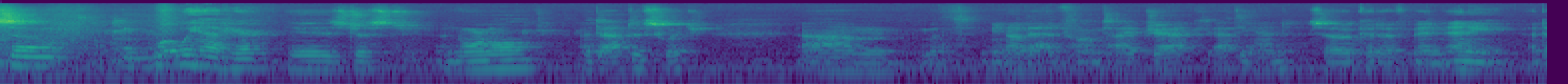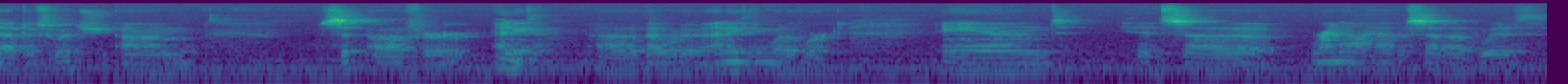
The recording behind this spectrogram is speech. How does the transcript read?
So what we have here is just a normal adaptive switch um, with you know the headphone type jack at the end. So it could have been any adaptive switch, um, SIP-puff or anything. Uh, that would have anything would have worked. And it's uh, right now I have a setup with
